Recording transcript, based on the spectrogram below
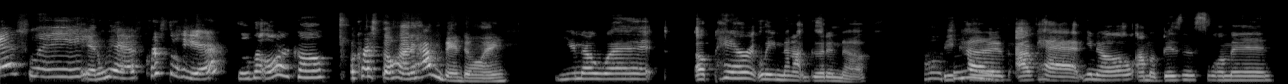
Ashley, and we have Crystal here. to the Oracle. Well, Crystal, honey, how have you been doing? You know what? Apparently not good enough Oh, because I've had, you know, I'm a businesswoman.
